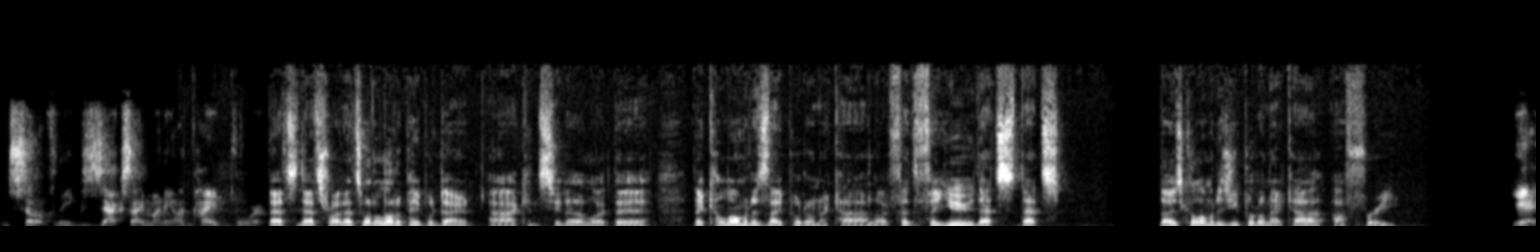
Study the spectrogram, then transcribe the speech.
and sell it for the exact same money I paid for it. That's that's right. That's what a lot of people don't uh, consider, like the the kilometers they put on a car. Like for for you, that's that's those kilometers you put on that car are free. Yeah,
